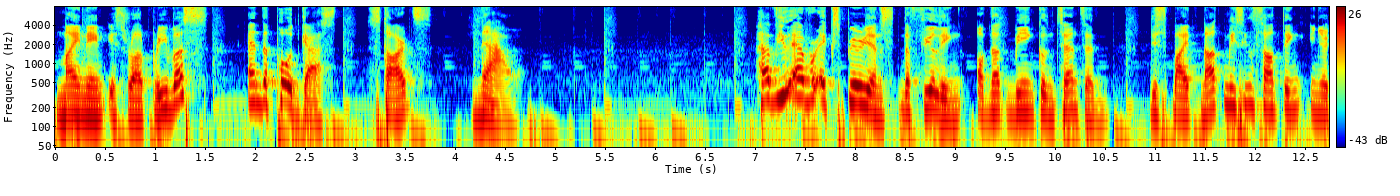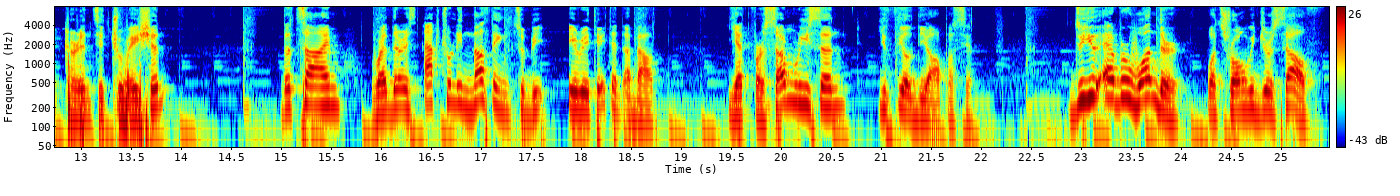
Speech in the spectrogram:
My name is Ralph Rivas, and the podcast starts now. Have you ever experienced the feeling of not being contented despite not missing something in your current situation? The time where there is actually nothing to be irritated about, yet for some reason you feel the opposite. Do you ever wonder what's wrong with yourself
